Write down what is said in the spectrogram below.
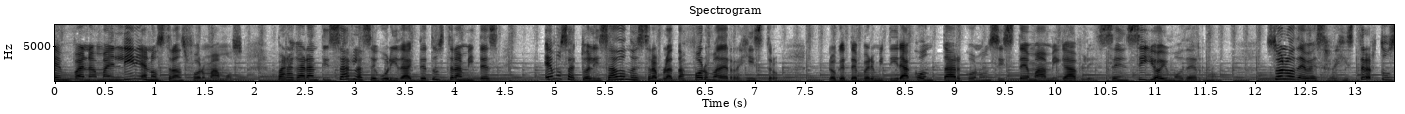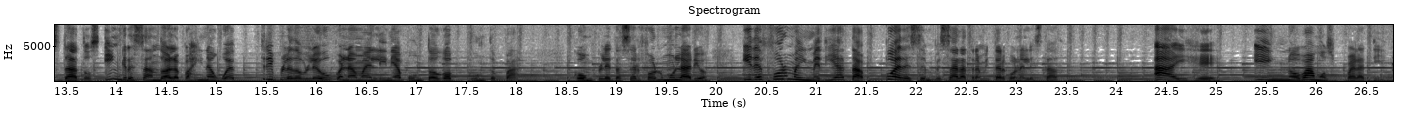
En Panamá en línea nos transformamos. Para garantizar la seguridad de tus trámites, hemos actualizado nuestra plataforma de registro, lo que te permitirá contar con un sistema amigable, sencillo y moderno. Solo debes registrar tus datos ingresando a la página web www.panamaenlinea.gov.pa. Completas el formulario y de forma inmediata puedes empezar a tramitar con el Estado. AIG, innovamos para ti.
